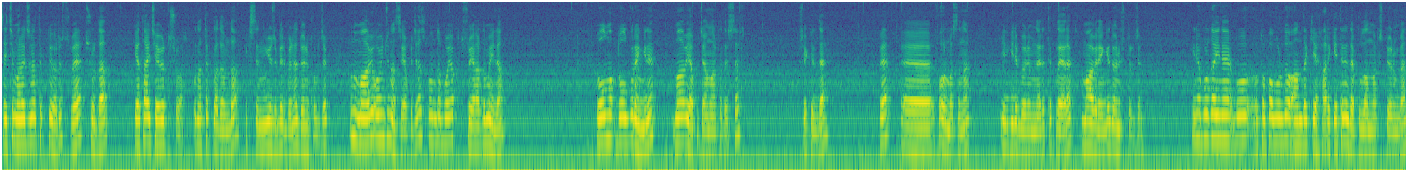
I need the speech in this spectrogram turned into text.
seçim aracına tıklıyoruz ve şurada yatay çevir tuşu var. Buna tıkladığımda ikisinin yüzü birbirine dönük olacak. Bunu mavi oyuncu nasıl yapacağız? Bunu da boya kutusu yardımıyla dolma, dolgu rengini mavi yapacağım arkadaşlar. Bu şekilde ve e, formasını ilgili bölümleri tıklayarak mavi renge dönüştüreceğim. Yine burada yine bu topa vurduğu andaki hareketini de kullanmak istiyorum ben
